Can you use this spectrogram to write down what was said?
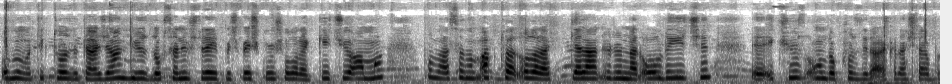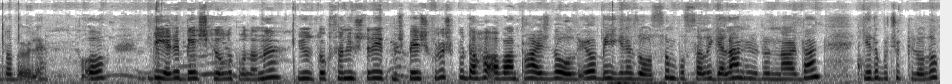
Omomatik toz deterjan 193 lira 75 kuruş olarak geçiyor ama bunlar sanırım aktüel olarak gelen ürünler olduğu için e, 219 lira arkadaşlar bu da böyle. O diğeri 5 kiloluk olanı 193 lira 75 kuruş. Bu daha avantajlı oluyor. Bilginiz olsun. Bu salı gelen ürünlerden 7,5 kiloluk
